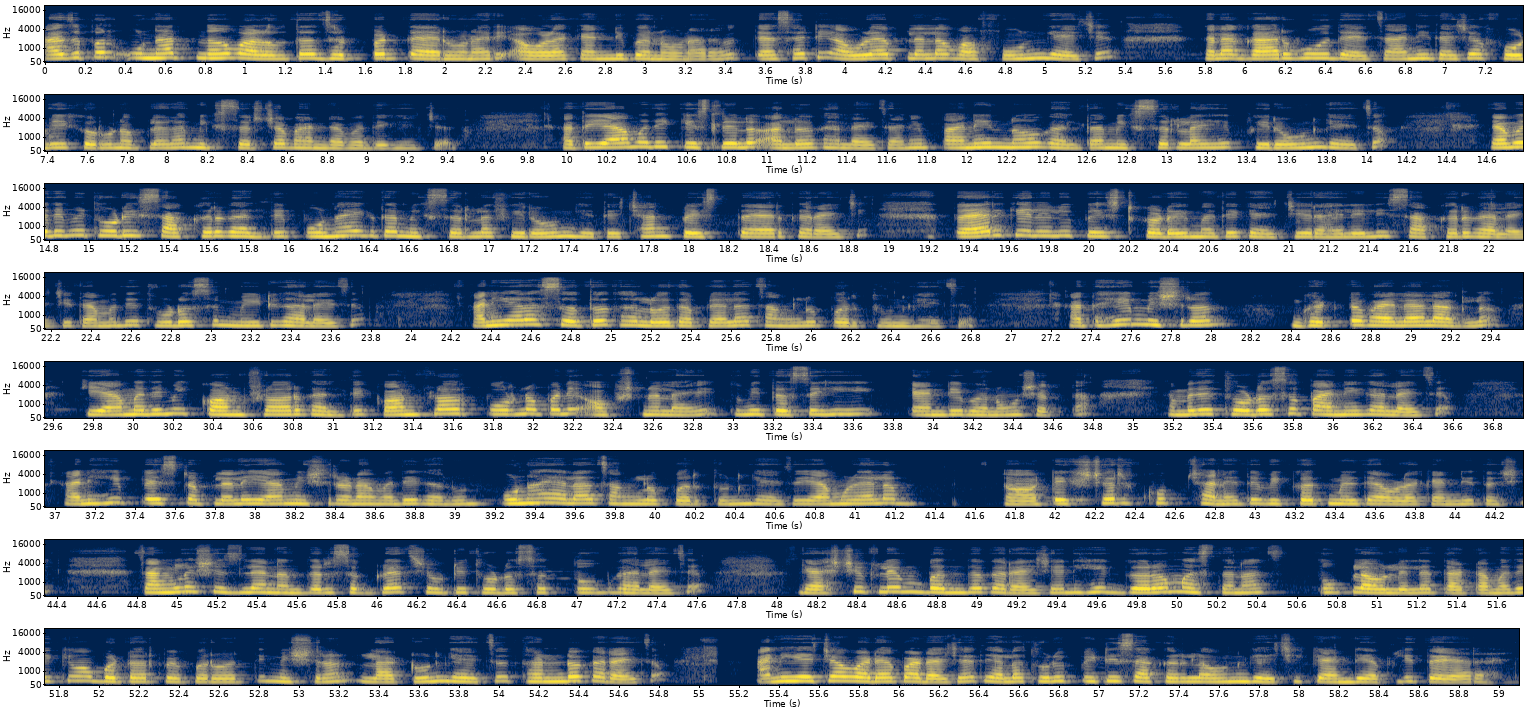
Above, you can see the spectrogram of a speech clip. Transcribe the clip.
आज आपण उन्हात न वाळवता झटपट तयार होणारी आवळा कँडी बनवणार आहोत. त्यासाठी आवळे आपल्याला वाफवून घ्यायचे त्याला गार होऊ द्यायचं आणि त्याच्या फोडी करून आपल्याला मिक्सरच्या भांड्यामध्ये घ्यायच्या आता यामध्ये किसलेलं आलं घालायचं आणि पाणी न घालता मिक्सरला हे फिरवून घ्यायचं. यामध्ये मी थोडी साखर घालते. पुन्हा एकदा मिक्सरला फिरवून घेते. छान पेस्ट तयार करायची. तयार केलेली पेस्ट कढईमध्ये घ्यायची. राहिलेली साखर घालायची. त्यामध्ये थोडंसं मीठ घालायचं आणि याला सतत हलवत आपल्याला चांगलं परतून घ्यायचं. आता हे मिश्रण घट्ट व्हायला लागलं. की यामध्ये मी कॉर्नफ्लॉवर घालते. कॉर्नफ्लॉवर पूर्णपणे ऑप्शनल आहे. तुम्ही तसंही कँडी बनवू शकता. यामध्ये थोडंसं पाणी घालायचं आणि ही पेस्ट आपल्याला या मिश्रणामध्ये घालून पुन्हा याला चांगलं परतून घ्यायचं. यामुळे याला टेक्स्चर खूप छान आहे ते विकत मिळते आवळा कँडी तशी. चांगलं शिजल्यानंतर सगळ्यात शेवटी थोडंसं तूप घालायचं. गॅसची फ्लेम बंद करायची आणि हे गरम असतानाच तूप लावलेल्या ताटामध्ये किंवा बटर पेपरवरती मिश्रण लाटून घ्यायचं थंड करायचं आणि याच्या वड्या पाडायच्यात. याला थोडी पिठी साखर लावून घ्यायची. कँडी आपली तयार आहे.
